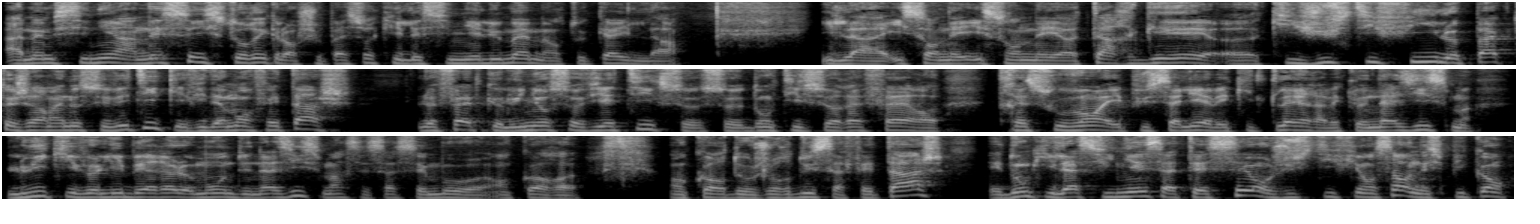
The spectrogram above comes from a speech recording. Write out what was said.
a même signé un essai historique. Alors, je suis pas sûr qu'il l'ait signé lui-même, mais en tout cas, il l'a. Il, s'en est euh, targué, euh, qui justifie le pacte germano-soviétique, évidemment fait tâche. Le fait que l'Union soviétique, ce, dont il se réfère euh, très souvent, ait pu s'allier avec Hitler, avec le nazisme, lui qui veut libérer le monde du nazisme, hein, c'est ça ces mots encore, encore d'aujourd'hui, ça fait tâche. Et donc il a signé cet essai en justifiant ça, en expliquant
